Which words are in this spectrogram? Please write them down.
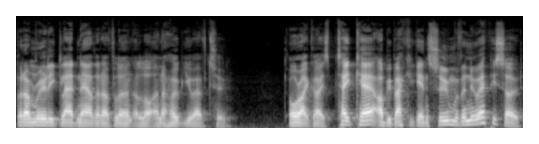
but I'm really glad now that I've learned a lot, and I hope you have too. All right, guys, take care. I'll be back again soon with a new episode.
